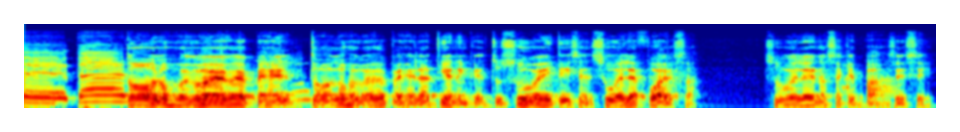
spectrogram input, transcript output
de tal. Todos los juegos de RPG, todos los juegos de RPG la tienen, que tú subes y te dicen, súbele fuerza, súbele no sé qué pasa, sí, sí.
